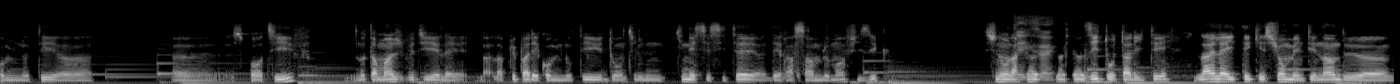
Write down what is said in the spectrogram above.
communauté euh, euh, sportive. Notamment, je veux dire, les, la, plupart des communautés dont il, qui nécessitaient euh, des rassemblements physiques. Sinon, la, la quasi-totalité. Là, il a été question maintenant de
